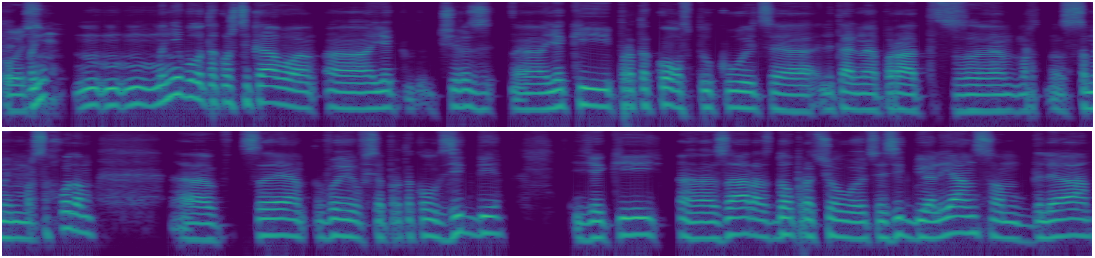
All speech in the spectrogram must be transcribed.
Ось. Мені мені було також цікаво, а, як через а, який протокол спілкується літальний апарат з, з самим марсоходом. Е, Це виявився протокол Zigbee, який е, зараз допрацьовується Zigbee альянсом для е,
